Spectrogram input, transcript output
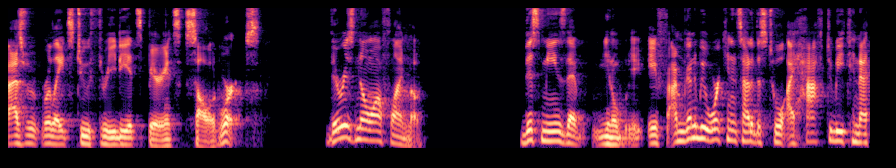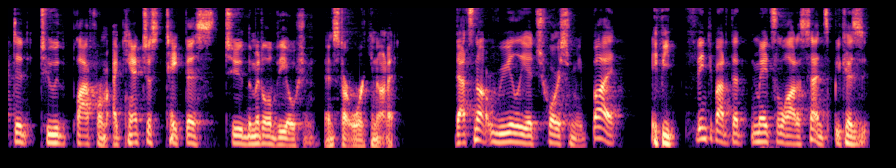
as it relates to 3D Experience SolidWorks. There is no offline mode. This means that, you know, if I'm going to be working inside of this tool, I have to be connected to the platform. I can't just take this to the middle of the ocean and start working on it. That's not really a choice for me. But if you think about it, that makes a lot of sense because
